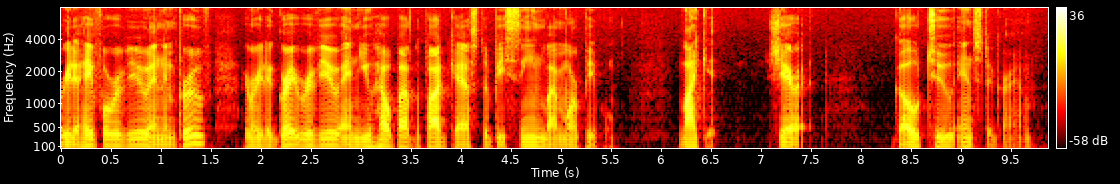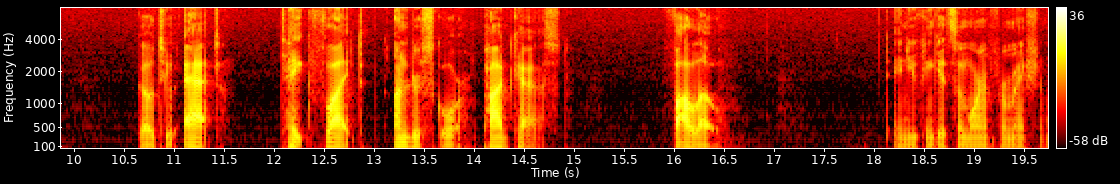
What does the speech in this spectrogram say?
read a hateful review and improve. I can read a great review and you help out the podcast to be seen by more people. Like it, share it. Go to Instagram. Go to at take flight underscore podcast. Follow. And you can get some more information.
